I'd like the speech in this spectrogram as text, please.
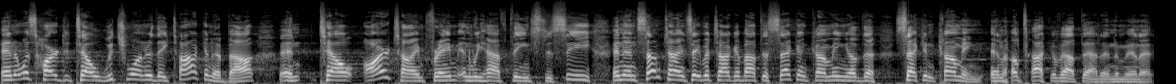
and it was hard to tell which one are they talking about and tell our time frame, and we have things to see. And then sometimes they would talk about the second coming of the second coming, and I'll talk about that in a minute.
